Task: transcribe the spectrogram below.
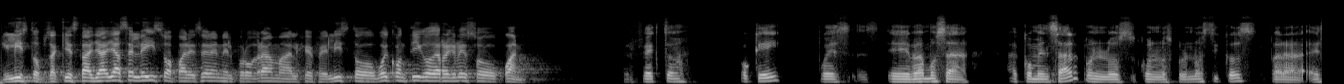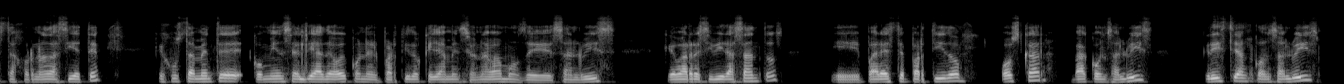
Y listo, pues aquí está, ya, ya se le hizo aparecer en el programa al jefe. Listo, voy contigo de regreso, Juan. Perfecto. Ok, pues eh, vamos a, a, comenzar con los, con los pronósticos para esta jornada 7, que justamente comienza el día de hoy con el partido que ya mencionábamos de San Luis que va a recibir a Santos. Eh, para este partido, Oscar va con San Luis, Cristian con San Luis,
